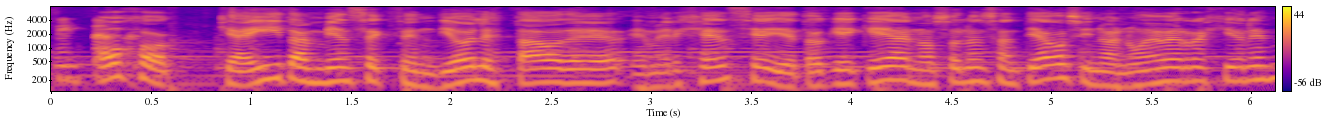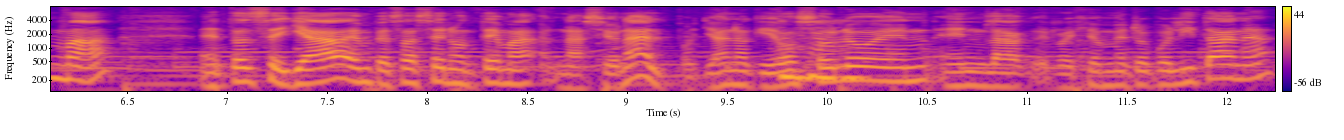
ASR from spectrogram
sí. Ojo, que ahí también se extendió el estado de emergencia y de toque de queda, no solo en Santiago, sino a nueve regiones más. Entonces ya empezó a ser un tema nacional, pues ya no quedó solo en, en la región metropolitana.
